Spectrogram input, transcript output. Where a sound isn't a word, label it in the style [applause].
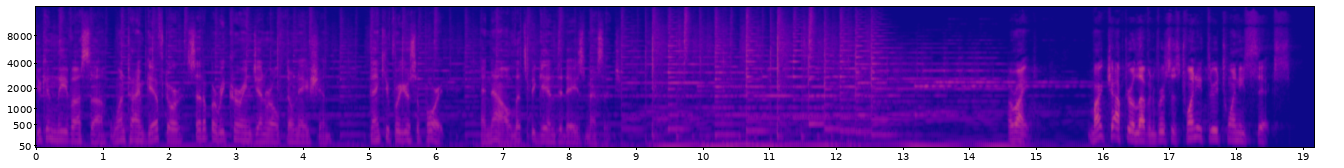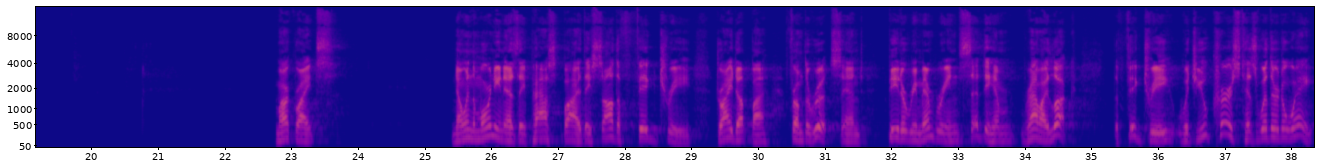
You can leave us a one time gift or set up a recurring general donation. Thank you for your support. And now let's begin today's message. All right. Mark chapter 11, verses 20 through 26. Mark writes Now in the morning, as they passed by, they saw the fig tree dried up by, from the roots. And Peter, remembering, said to him, Rabbi, look, the fig tree which you cursed has withered away.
